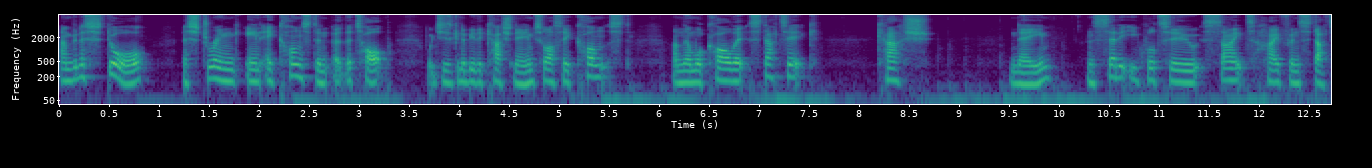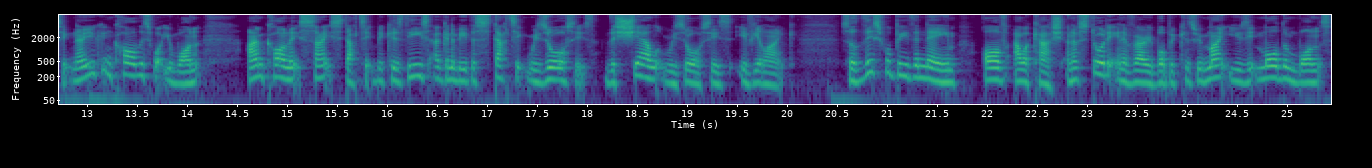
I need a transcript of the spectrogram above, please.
I'm going to store a string in a constant at the top, which is going to be the cache name. So I'll say const, and then we'll call it static cache name and set it equal to site hyphen static. Now you can call this what you want. I'm calling it site static because these are going to be the static resources, the shell resources, if you like. So this will be the name of our cache and I've stored it in a variable because we might use it more than once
